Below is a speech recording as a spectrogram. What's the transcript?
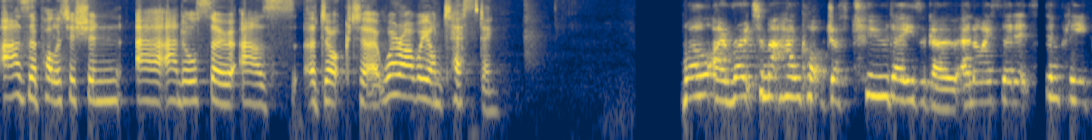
As a politician uh, and also as a doctor, where are we on testing? Well, I wrote to Matt Hancock just two days ago and I said it's simply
